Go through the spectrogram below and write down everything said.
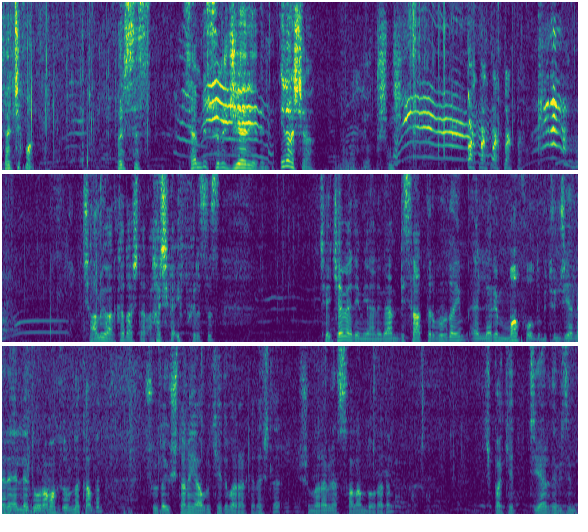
Sen çıkma. Hırsız. Sen bir sürü ciğer yedin. İn aşağı. Allah yapışmış. Bak bak bak bak bak. Çalıyor arkadaşlar. Acayip hırsız. Çekemedim yani. Ben bir saattir buradayım. Ellerim mahvoldu. Bütün ciğerleri elle doğramak zorunda kaldım. Şurada üç tane yavru kedi var arkadaşlar. Şunlara biraz salam doğradım. İki paket ciğer de bizim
